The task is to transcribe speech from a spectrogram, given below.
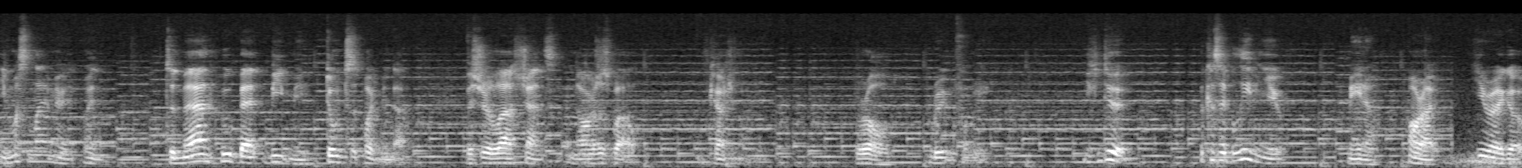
You mustn't let him win. To the man who bet beat me, don't disappoint me now. This is your last chance, and ours as well. I'm counting on you. We're all rooting for me. You can do it, because I believe in you. Mina. Alright, here I go.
